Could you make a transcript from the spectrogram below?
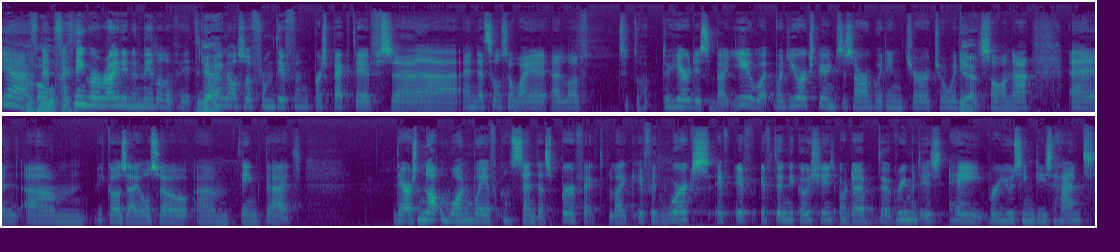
yeah. And I think we're right in the middle of it, Yeah. coming also from different perspectives. Uh, and that's also why I, I love to, to hear this about you, what, what your experiences are within church or within Yeah. the sauna. And um, because I also um, think that there's not one way of consent that's perfect. Like if it works, if, if, if the negotiation or the, the agreement is, hey, we're using these hand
